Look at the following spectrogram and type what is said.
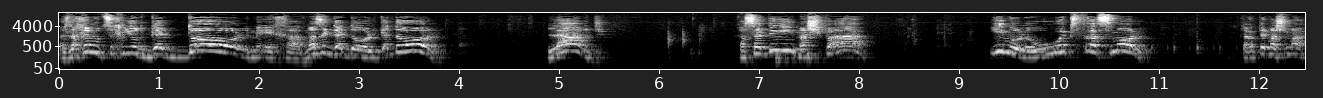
אז לכן הוא צריך להיות גדול מאחיו. מה זה גדול? גדול. לארג'. חסדים, השפעה. אם או לא, הוא אקסטרה שמאל. תרתי משמע.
